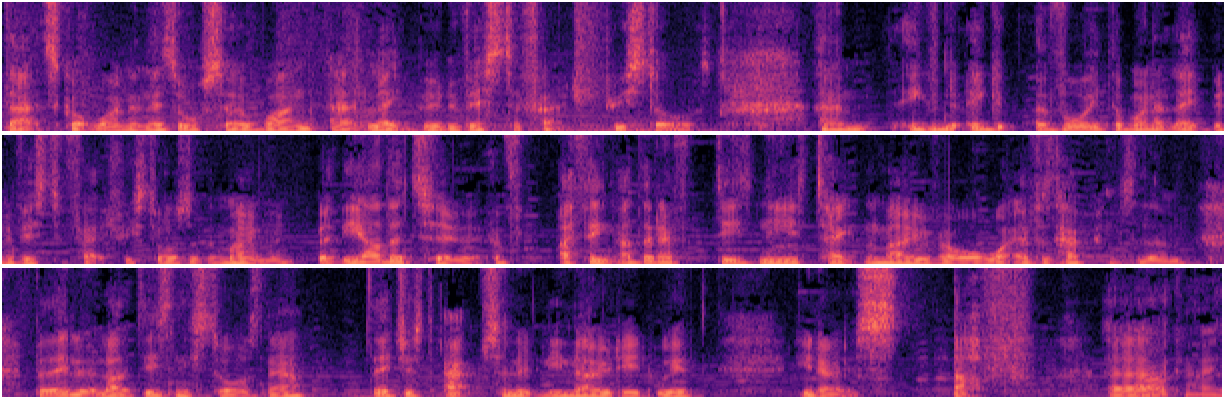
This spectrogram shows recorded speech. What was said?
That's got one, and there's also one at Lake Buena Vista factory stores. Um, avoid the one at Lake Buena Vista factory stores at the moment, but the other two, have, I think I don't know if Disney has taken them over or whatever's happened to them, but they look like Disney stores now. They're just absolutely loaded with, you know, stuff. Uh, okay.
